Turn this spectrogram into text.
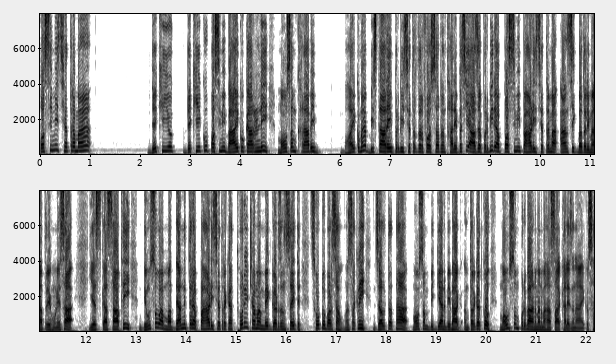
पश्चिमी क्षेत्रमा देखियो देखिएको पश्चिमी वायुको कारणले मौसम खराबी भएकोमा बिस्तारै पूर्वी क्षेत्रतर्फ सर्न थालेपछि आज पूर्वी र पश्चिमी पहाडी क्षेत्रमा आंशिक बदली मात्रै हुनेछ। यसका साथै दिउँसो वा मध्याहतिर पहाडी क्षेत्रका थोरै ठाउँमा मेघगर्जनसहित छोटो वर्षा हुन सक्ने जल तथा मौसम विज्ञान विभाग अन्तर्गतको मौसम पूर्वानुमान महाशाखाले जनाएको छ।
